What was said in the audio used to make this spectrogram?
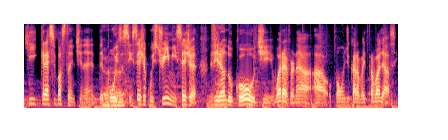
que cresce bastante, né? Depois, uhum. assim, seja com streaming, seja virando coach, whatever, né? A, a, onde o cara vai trabalhar, assim.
